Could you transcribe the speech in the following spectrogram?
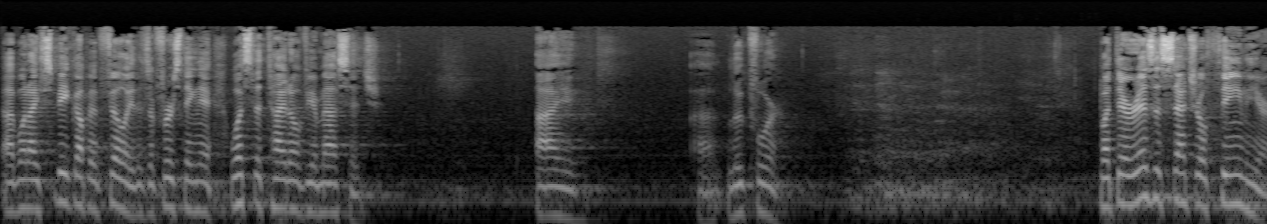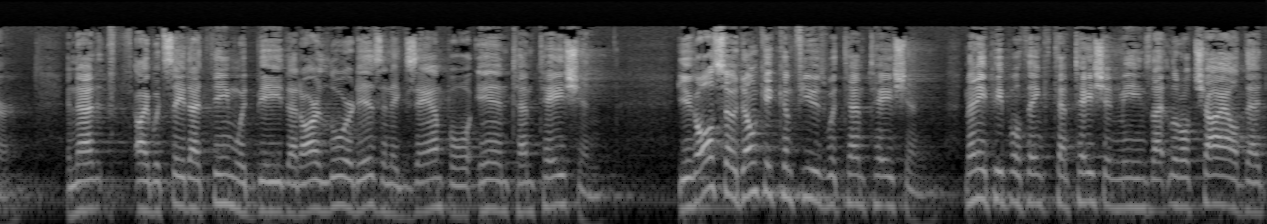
Uh, when I speak up in Philly, that's the first thing there. What's the title of your message? I, uh, Luke 4. But there is a central theme here. And that I would say that theme would be that our Lord is an example in temptation. You also don't get confused with temptation. Many people think temptation means that little child that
